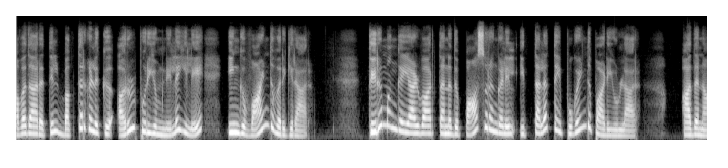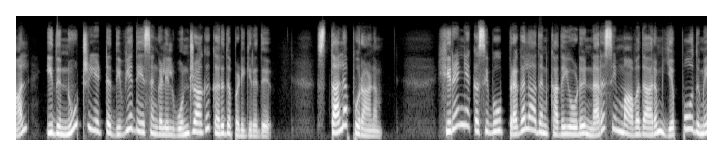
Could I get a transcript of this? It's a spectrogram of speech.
அவதாரத்தில் பக்தர்களுக்கு அருள் புரியும் நிலையிலே இங்கு வாழ்ந்து வருகிறார். திருமங்கையாழ்வார் தனது பாசுரங்களில் இத்தலத்தை புகழ்ந்து பாடியுள்ளார். அதனால் இது நூற்றி எட்டு திவ்ய தேசங்களில் ஒன்றாக கருதப்படுகிறது. ஸ்தல புராணம். ஹிரண்யகசிபு பிரகலாதன் கதையோடு நரசிம்ம அவதாரம் எப்போதுமே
